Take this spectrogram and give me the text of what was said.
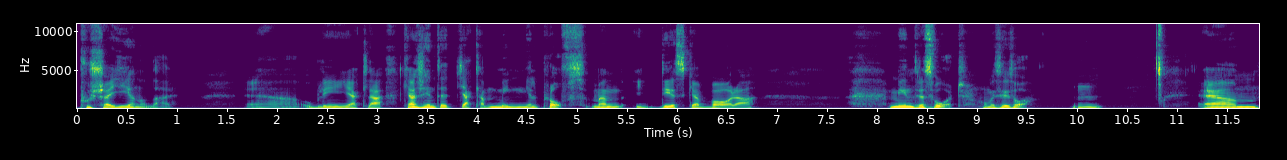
pusha igenom det här. Eh, och bli en jäkla, kanske inte ett jäkla mingelproffs, men det ska vara mindre svårt, om vi säger så. Mm. Ehm,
